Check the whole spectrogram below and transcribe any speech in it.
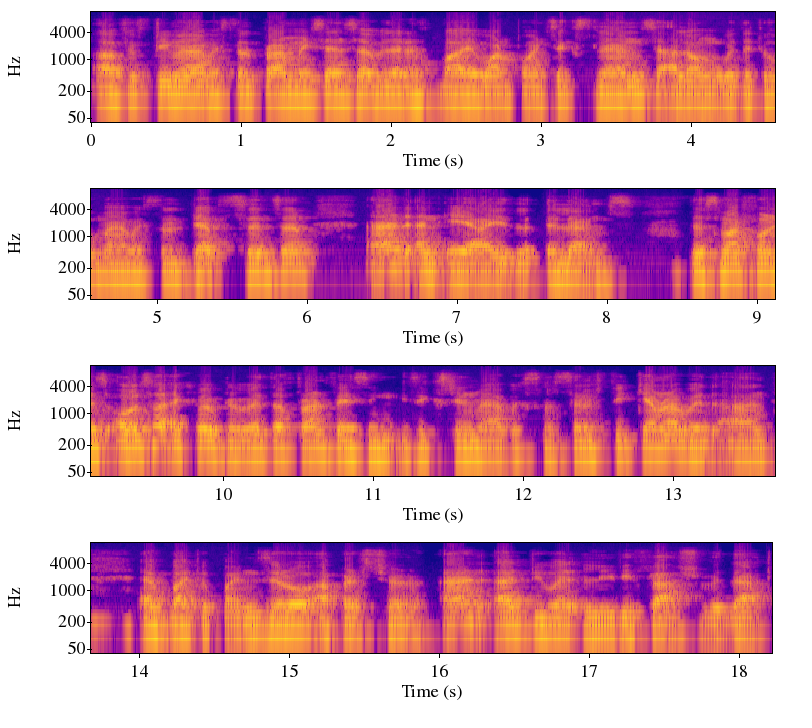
uh, 50 megapixel primary sensor with an f by 1.6 lens along with the 2 megapixel depth sensor and an AI lens. The smartphone is also equipped with a front-facing 16 megapixel selfie camera with an f by 2.0 aperture and a dual LED flash with that.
